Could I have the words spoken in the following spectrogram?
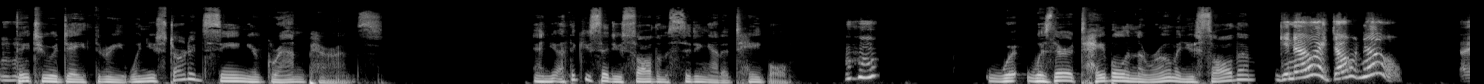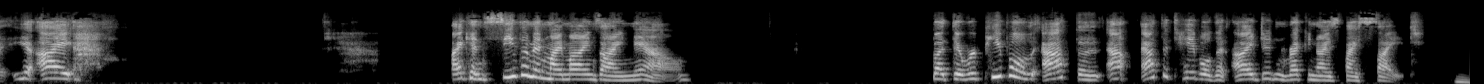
mm-hmm. day two or day three when you started seeing your grandparents, and you, I think you said you saw them sitting at a table. Mm-hmm was there a table in the room and you saw them? You know, I don't know. Uh, yeah, I I can see them in my mind's eye now. But there were people at the at, at the table that I didn't recognize by sight. Hmm.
